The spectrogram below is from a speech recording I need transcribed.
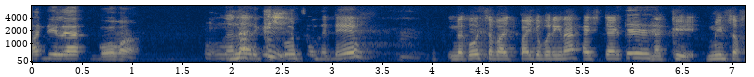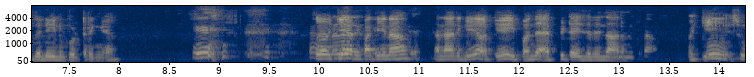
பாந்தியில போவான் நல்லா இருக்கு வந்துட்டு. இந்த கோட்ஸ பாய்க்க போறீங்கன்னா ஹேஷ்டேக். நக்கு மீன்ஸ் ஆஃப் த டேன்னு போட்டுருங்க. ஓகே இருக்கு. பாத்தீங்கன்னா நல்லா இருக்கு. ஓகே இப்போ வந்து appetizer இருந்து ஆரம்பிக்கலாம். ஓகே. ஸோ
